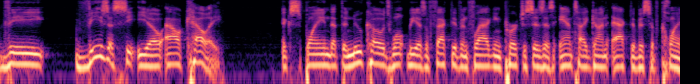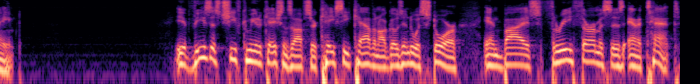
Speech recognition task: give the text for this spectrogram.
The Visa CEO Al Kelly explained that the new codes won't be as effective in flagging purchases as anti gun activists have claimed. If Visa's chief communications officer, KC Kavanaugh, goes into a store and buys three thermoses and a tent,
